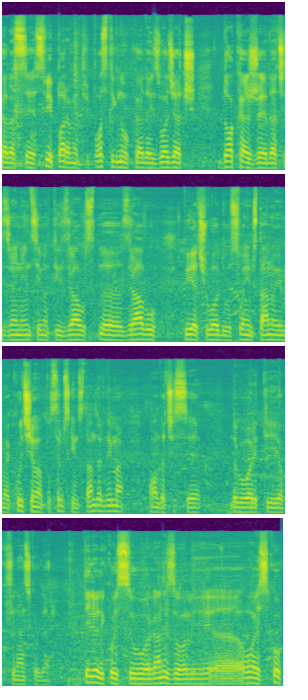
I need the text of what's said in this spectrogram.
Kada se svi parametri postignu, kada izvođač dokaže da će Zreninci imati zdravu, e, zdravu pijaću vodu u svojim stanovima i kućama po srpskim standardima, onda će se dogovoriti i oko financijskog dela. Ti ljudi koji su organizovali uh, ovaj skup,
